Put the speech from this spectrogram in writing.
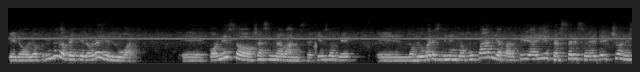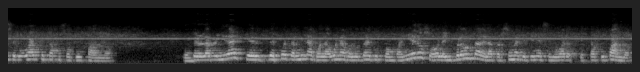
Pero lo primero que hay que lograr es el lugar. Eh, con eso ya es un avance. Pienso que eh, los lugares se tienen que ocupar y a partir de ahí ejercer ese derecho en ese lugar que estamos ocupando. Pero la realidad es que después termina con la buena voluntad de tus compañeros o la impronta de la persona que tiene ese lugar que está ocupando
